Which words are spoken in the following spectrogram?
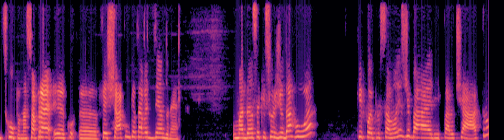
Desculpa, mas só para uh, uh, fechar com o que eu estava dizendo, né? Uma dança que surgiu da rua, que foi para os salões de baile, para o teatro,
